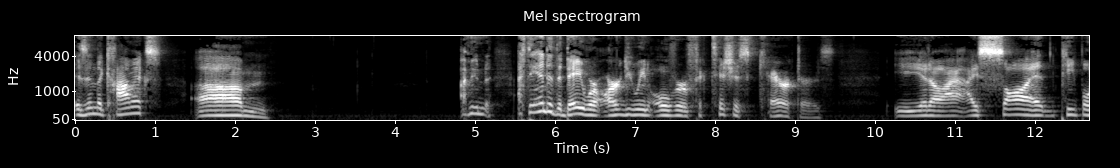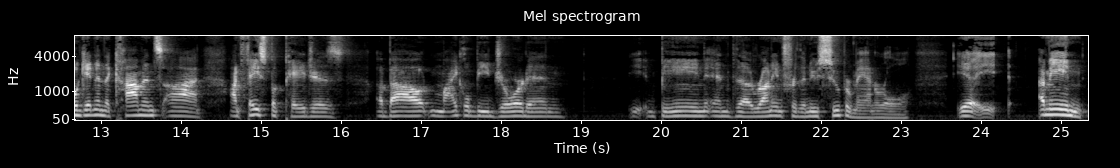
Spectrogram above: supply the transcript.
is in the comics. Um, I mean, at the end of the day, we're arguing over fictitious characters. You know, I, I saw it, people getting in the comments on on Facebook pages about Michael B. Jordan being in the running for the new Superman role. I mean,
